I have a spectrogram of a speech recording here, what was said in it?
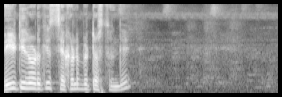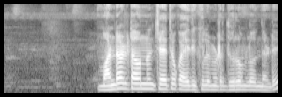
బీటీ రోడ్కి సెకండ్ బిట్ వస్తుంది. మండల్ టౌన్ నుంచి అయితే ఒక ఐదు కిలోమీటర్ దూరంలో ఉందండి.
